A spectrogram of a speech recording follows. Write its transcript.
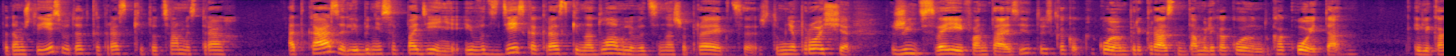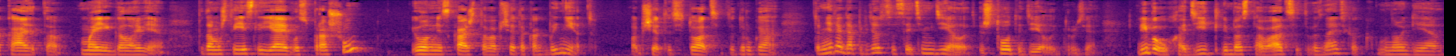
Потому что есть вот этот как раз-таки тот самый страх отказа, либо несовпадения. И вот здесь как раз-таки надламливается наша проекция, что мне проще жить в своей фантазии, то есть какой, какой он прекрасный там, или какой он какой-то, или какая-то в моей голове. Потому что если я его спрошу, и он мне скажет, а вообще-то как бы нет, вообще-то ситуация-то другая, то мне тогда придется с этим делать, что-то делать, друзья. Либо уходить, либо оставаться. Это вы знаете, как многие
